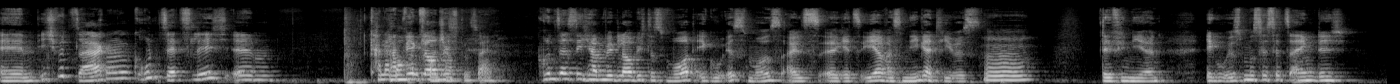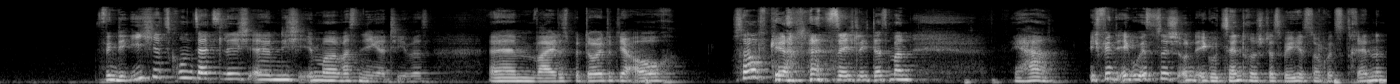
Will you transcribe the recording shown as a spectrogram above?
Ähm, ich würde sagen, grundsätzlich, ähm, Kann aber Haben auch wir, in glaub ich, sein. Grundsätzlich haben wir, glaube ich, das Wort Egoismus als äh, jetzt eher was Negatives definiert. Egoismus ist jetzt eigentlich, finde ich jetzt grundsätzlich äh, nicht immer was Negatives. Ähm, weil das bedeutet ja auch Self-Care tatsächlich, dass man, ja, ich finde egoistisch und egozentrisch, das will ich jetzt nur kurz trennen,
